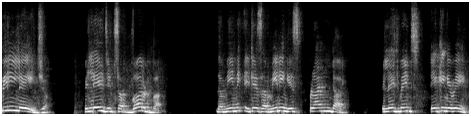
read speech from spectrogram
pillage. Pillage, it's a verb. The meaning, it is a meaning is plunder. Pillage means taking away.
